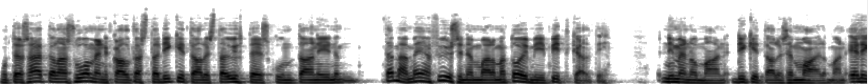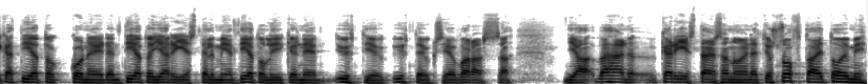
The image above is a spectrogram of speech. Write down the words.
Mutta jos ajatellaan Suomen kaltaista digitaalista yhteiskuntaa, niin tämä meidän fyysinen maailma toimii pitkälti – nimenomaan digitaalisen maailman, eli tietokoneiden, tietojärjestelmien, tietoliikenneyhteyksien varassa. Ja vähän kärjistäen sanoen, että jos softa ei toimi,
